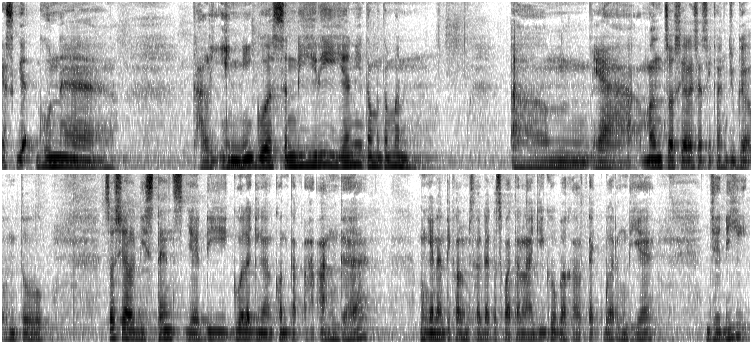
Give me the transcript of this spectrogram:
podcast gak guna. Kali ini gue sendiri ya nih teman-teman. Um, Ya mensosialisasikan juga untuk social distance. Jadi gue lagi gak kontak Angga. Mungkin nanti kalau misalnya ada kesempatan lagi gue bakal tag bareng dia. Jadi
